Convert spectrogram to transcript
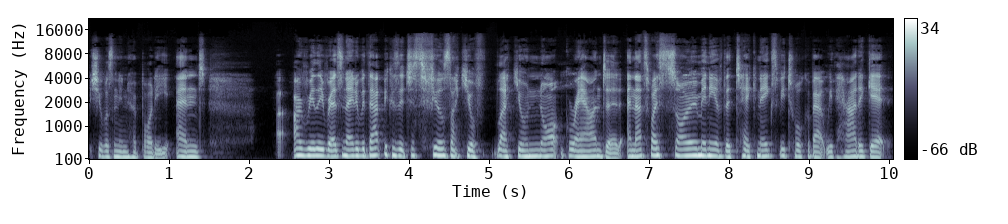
she wasn't in her body. And I really resonated with that because it just feels like you're, like you're not grounded. And that's why so many of the techniques we talk about with how to get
